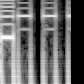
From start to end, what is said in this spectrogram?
you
